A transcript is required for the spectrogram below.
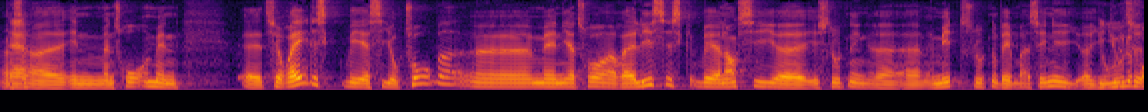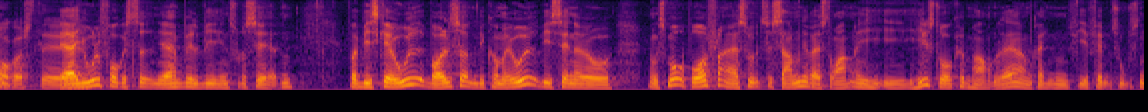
altså, ja. end man tror. Men øh, teoretisk vil jeg sige oktober, øh, men jeg tror realistisk vil jeg nok sige øh, i slutningen af, af midt, slut november, altså inde i, øh, i julefrokost? Øh, Ja, julefrokosttiden, ja, vil vi introducere den. For vi skal ud voldsomt, vi kommer jo ud, vi sender jo nogle små bordflyers ud til samtlige restauranter i, i hele Storkøbenhavn, og der er omkring 4-5.000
